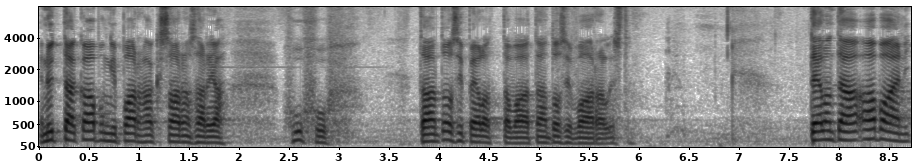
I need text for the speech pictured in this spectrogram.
Ja nyt tämä kaupungin parhaaksi saarnasarja, huhu, tämä on tosi pelottavaa, tämä on tosi vaarallista. Teillä on tämä avain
